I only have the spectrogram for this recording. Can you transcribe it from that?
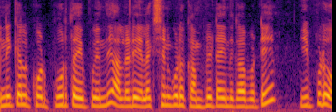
ఎన్నికల కోడ్ పూర్తి అయిపోయింది ఆల్రెడీ ఎలక్షన్ కూడా కంప్లీట్ అయింది కాబట్టి ఇప్పుడు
